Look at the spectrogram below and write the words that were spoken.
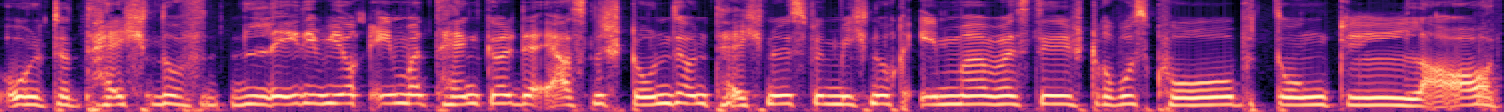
oder Techno-Lady, wie auch immer, Tankel der ersten Stunde und Techno ist für mich noch immer, weißt du, Stroboskop, dunkel, laut.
